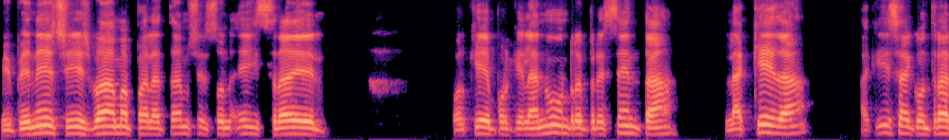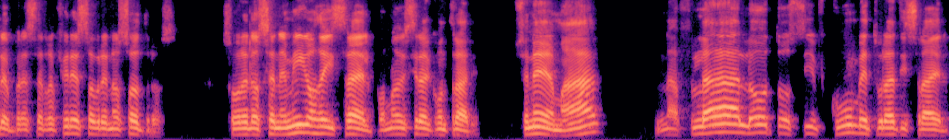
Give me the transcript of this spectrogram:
mi pene es Bama Palatam son e Israel. ¿Por qué? Porque la Nun representa la queda, aquí dice al contrario, pero se refiere sobre nosotros, sobre los enemigos de Israel, por no decir al contrario. Nafla Loto Sif Beturat Israel.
